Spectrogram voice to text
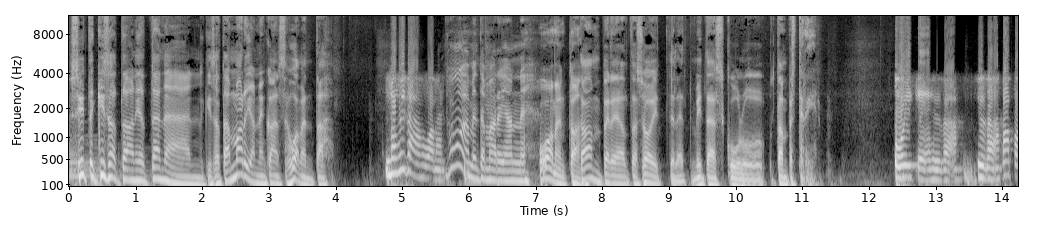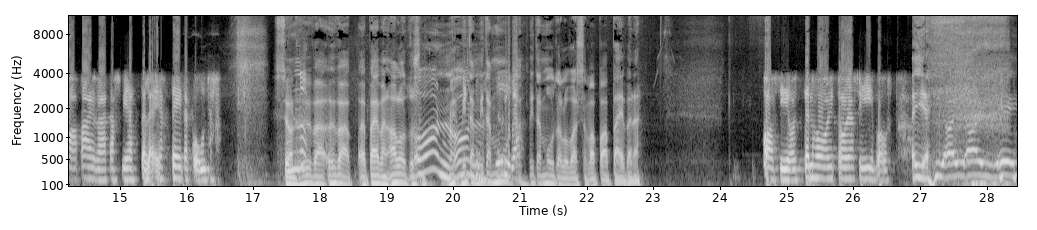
Sitten kisataan ja tänään kisataan Mariannen kanssa. Huomenta. No hyvää huomenta. Huomenta Marianne. Huomenta. Tampereelta soittelet. Mitäs kuuluu Tampesteriin? Oikein hyvää. Hyvää vapaa päivää tässä viettelee ja teitä kuuntelen. Se on no. hyvä, hyvä päivän aloitus. On, Mi- on. Mitä, mitä, muuta, Kyllä. mitä muuta luvassa vapaa-päivänä? Asioiden hoitoa ja siivousta. Ai, ai, ai, ai, ei.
